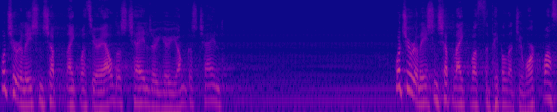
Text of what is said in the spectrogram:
What's your relationship like with your eldest child or your youngest child? What's your relationship like with the people that you work with?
